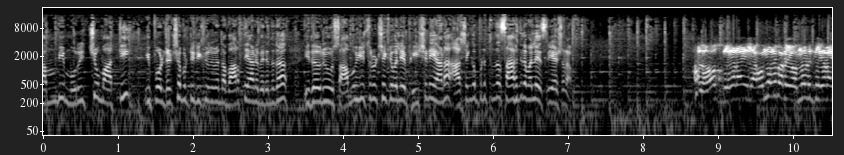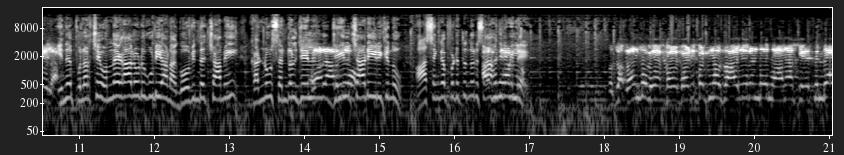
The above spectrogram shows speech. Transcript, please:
കമ്പി മുറിച്ചു മാറ്റി ഇപ്പോൾ രക്ഷപ്പെട്ടിരിക്കുന്നു എന്ന വാർത്തയാണ് വരുന്നത്. ഇതൊരു സാമൂഹ്യ സുരക്ഷയ്ക്ക് വലിയ ഭീഷണിയാണ്. ആശങ്കപ്പെടുത്തുന്ന സാഹചര്യമല്ലേ ശ്രീ അഷറഫ്? ഹലോ ക്ലിയർ ആയില്ല. ഒന്നുകൂടി പറയൂ ഒന്നുകൂടി ക്ലിയർ ആയില്ല. ഇന്ന് പുലർച്ചെ ഒന്നേകാലോട് കൂടിയാണ് ഗോവിന്ദച്ചാമി കണ്ണൂർ സെൻട്രൽ ജയിലിൽ നിന്ന് ജയിൽ ചാടിയിരിക്കുന്നു. ആശങ്കപ്പെടുത്തുന്ന ഒരു സാഹചര്യമില്ലേ? രണ്ട് പേടിപ്പെടുന്ന സാഹചര്യമുണ്ട്. ഞാൻ ആ കേസിന്റെ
